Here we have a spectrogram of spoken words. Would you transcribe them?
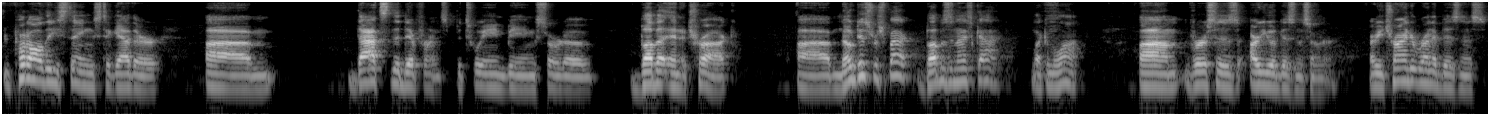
you put all these things together. Um, that's the difference between being sort of Bubba in a truck. Uh, no disrespect, Bubba's a nice guy, like him a lot. Um, versus, are you a business owner? Are you trying to run a business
